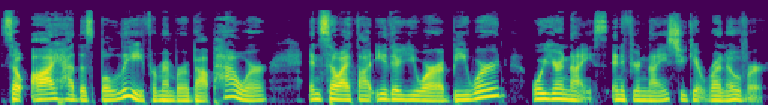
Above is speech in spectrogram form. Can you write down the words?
So I had this belief, remember, about power, and so I thought either you are a B word or you're nice, and if you're nice, you get run over.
